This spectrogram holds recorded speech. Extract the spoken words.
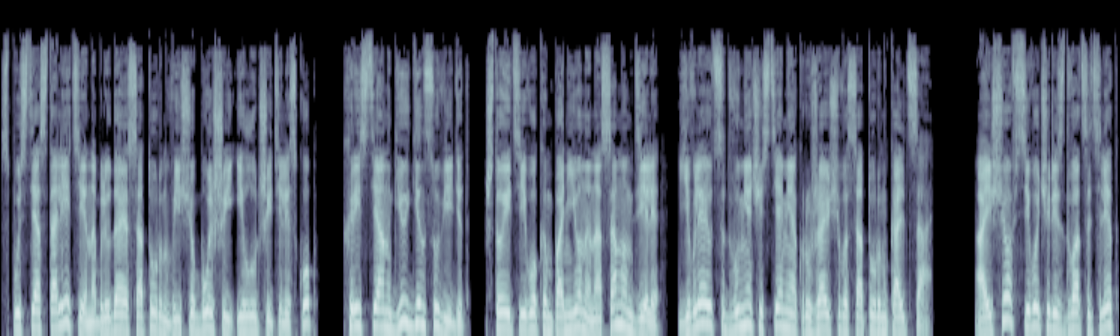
Спустя столетия, наблюдая Сатурн в еще больший и лучший телескоп, Христиан Гюйгенс увидит, что эти его компаньоны на самом деле являются двумя частями окружающего Сатурн кольца. А еще всего через 20 лет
